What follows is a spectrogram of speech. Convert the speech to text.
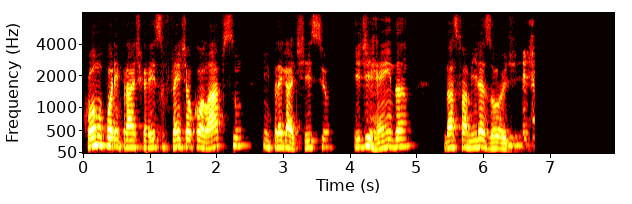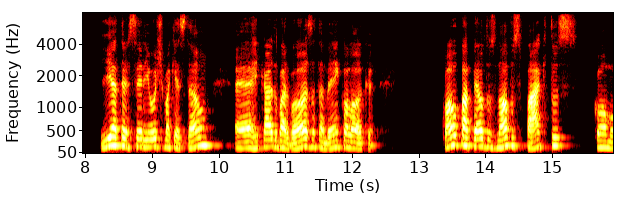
Como pôr em prática isso frente ao colapso empregatício e de renda das famílias hoje? E a terceira e última questão, é, Ricardo Barbosa também coloca: qual o papel dos novos pactos, como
